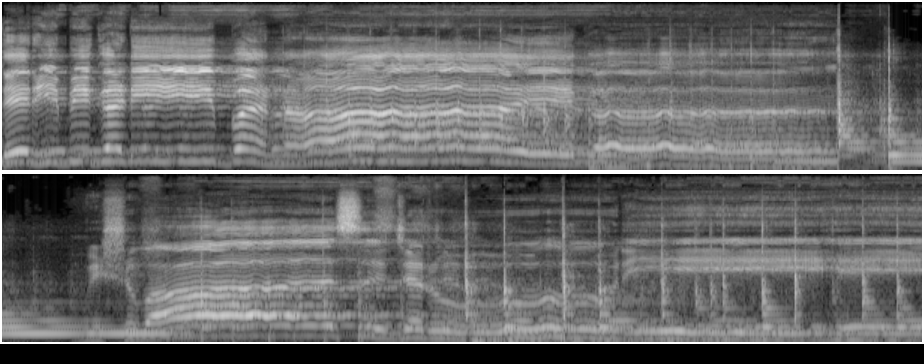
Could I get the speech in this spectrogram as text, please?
तेरी बिगड़ी बनाएगा. विश्वास जरूरी है।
